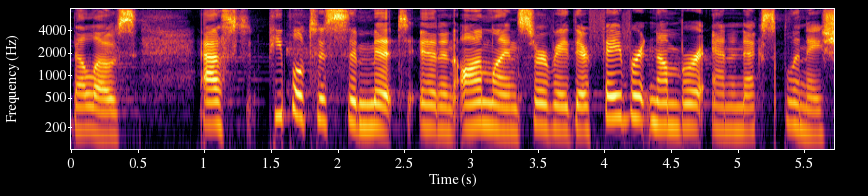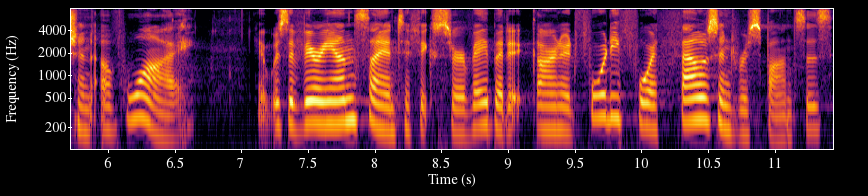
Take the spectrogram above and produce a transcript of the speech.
Bellos asked people to submit in an online survey their favorite number and an explanation of why. It was a very unscientific survey, but it garnered 44,000 responses,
